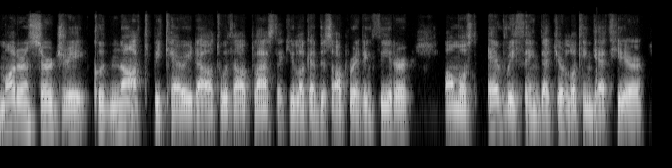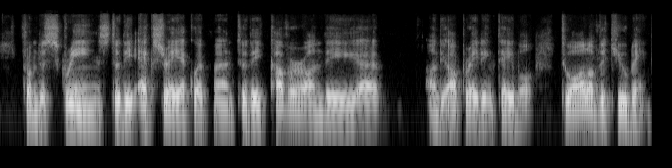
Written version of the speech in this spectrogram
modern surgery could not be carried out without plastic. You look at this operating theater, almost everything that you're looking at here, from the screens to the X-ray equipment to the cover on the uh, on the operating table to all of the tubing,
